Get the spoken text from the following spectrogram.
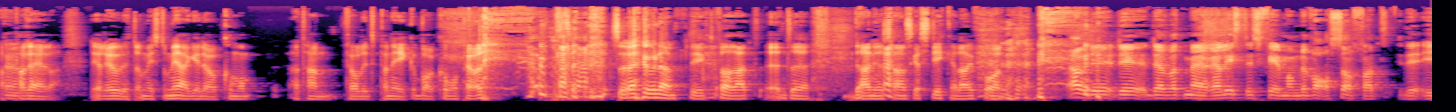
att Mm. parera. Det är roligt om Mr Miyagi då kommer, att han får lite panik och bara kommer på det. så är undanflykt för att inte Daniel San ska sticka därifrån. Ja, det, det, det hade varit mer realistisk film om det var så. För att det, i,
